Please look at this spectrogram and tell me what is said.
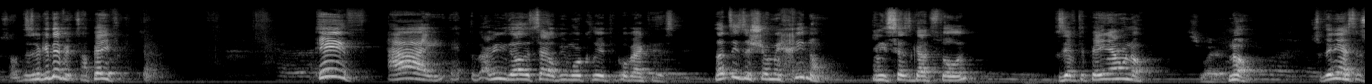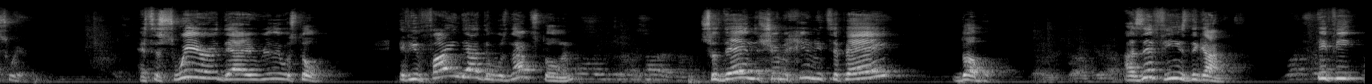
So it doesn't make a difference. I'll pay for it. If I, I mean, the other side will be more clear to go back to this. Let's say it's a shomechino and he says got stolen. Does he have to pay now or no? Swear. No. So then he has to swear. He has to swear that it really was stolen. If you find out it was not stolen, so then the shomechino needs to pay double. As if he is the ganav. If he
